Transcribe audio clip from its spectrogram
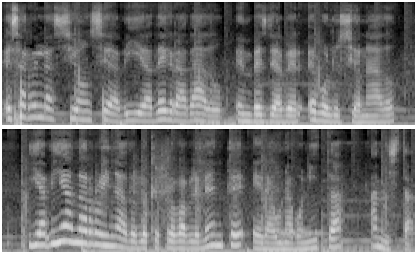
esa relación se había degradado en vez de haber evolucionado y habían arruinado lo que probablemente era una bonita amistad.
